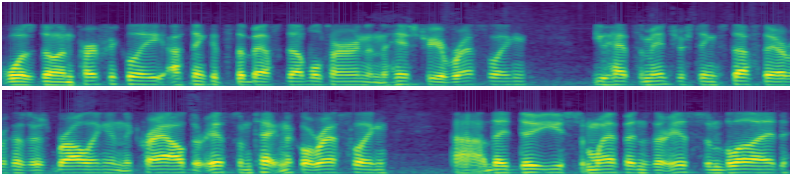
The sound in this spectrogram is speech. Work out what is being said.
was done perfectly. I think it's the best double turn in the history of wrestling. You had some interesting stuff there because there's brawling in the crowd. There is some technical wrestling. Uh, they do use some weapons. There is some blood.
